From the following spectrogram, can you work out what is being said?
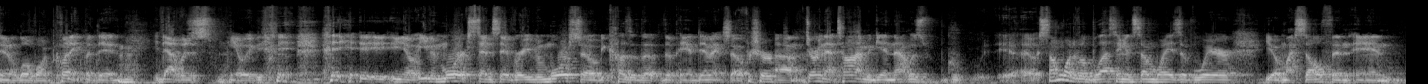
in a low volume clinic, but then Mm-hmm. that was, you know, you know, even more extensive or even more so because of the, the pandemic. So For sure. um, during that time, again, that was gr- somewhat of a blessing in some ways of where you know myself and and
